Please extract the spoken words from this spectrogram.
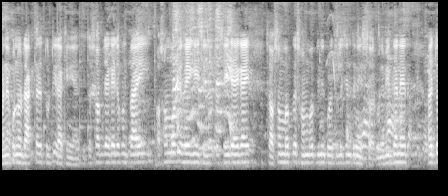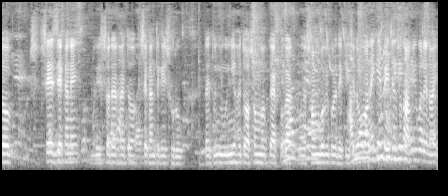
মানে কোনো ডাক্তারের ত্রুটি রাখিনি আর কি। তো সব জায়গায় যখন প্রায় অসম্ভবই হয়ে গিয়েছিল তো সেই জায়গায় সে অসম্ভবকে সম্ভব যিনি করে তুলেছেন তিনি ঈশ্বর। মানে বিজ্ঞানের হয়তো শেষ যেখানে মানে ঈশ্বরের হয়তো সেখান থেকেই শুরু। তাই তিনি উনি হয়তো অসম্ভবকে এক প্রকার মানে সম্ভবই করে দেখিয়েছেন। এবং অনেকেই পেয়েছেন শুধু আমি বলে নয়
